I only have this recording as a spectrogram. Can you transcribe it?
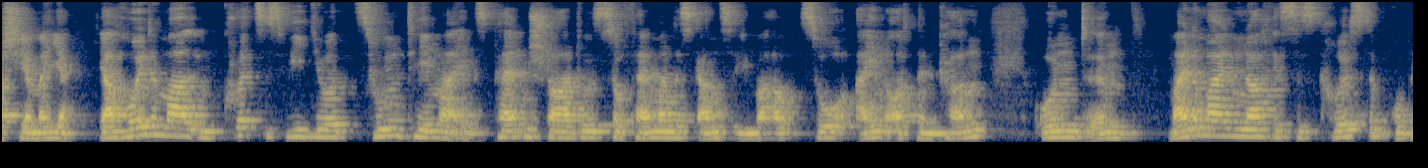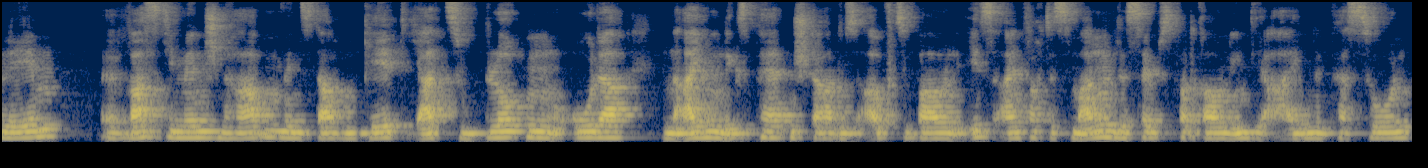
Schirmer hier. Ja, heute mal ein kurzes Video zum Thema Expertenstatus, sofern man das Ganze überhaupt so einordnen kann. Und ähm, meiner Meinung nach ist das größte Problem, äh, was die Menschen haben, wenn es darum geht, ja zu blocken oder einen eigenen Expertenstatus aufzubauen, ist einfach das mangelnde Selbstvertrauen in die eigene Person,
